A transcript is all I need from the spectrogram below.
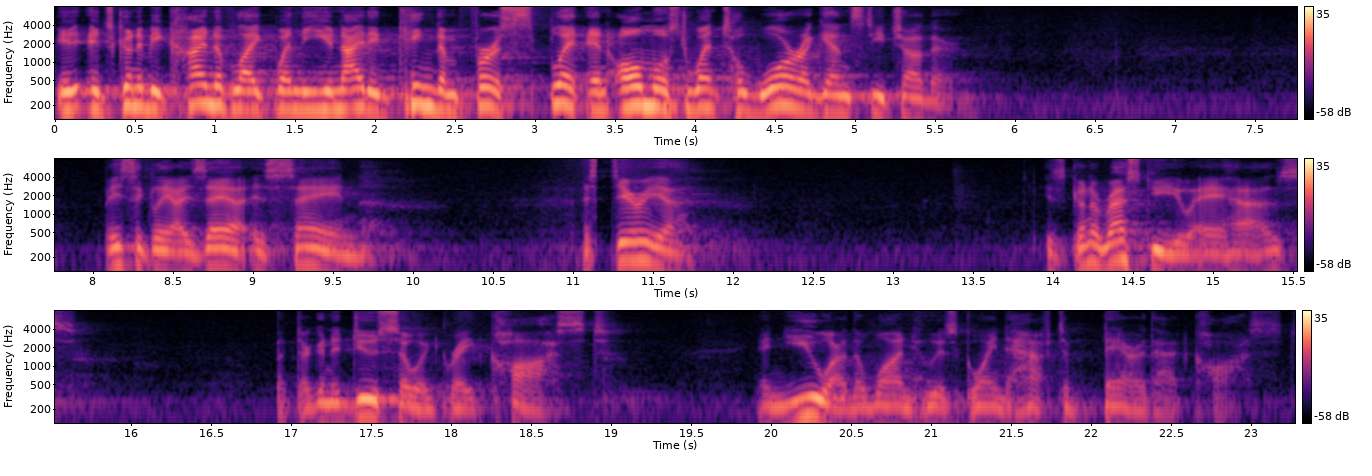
It, it's going to be kind of like when the United Kingdom first split and almost went to war against each other. Basically, Isaiah is saying Assyria is going to rescue you, Ahaz, but they're going to do so at great cost. And you are the one who is going to have to bear that cost.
